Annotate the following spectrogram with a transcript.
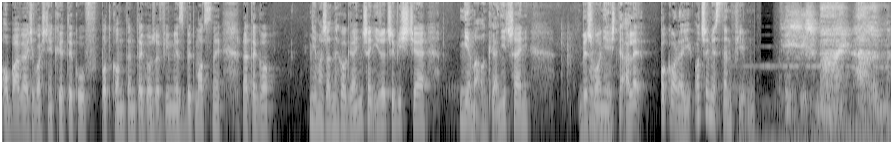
obawiać właśnie krytyków pod kątem tego, że film jest zbyt mocny, dlatego nie ma żadnych ograniczeń i rzeczywiście nie ma ograniczeń. Wyszło nieźle, ale po kolei, o czym jest ten film? This is my home.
